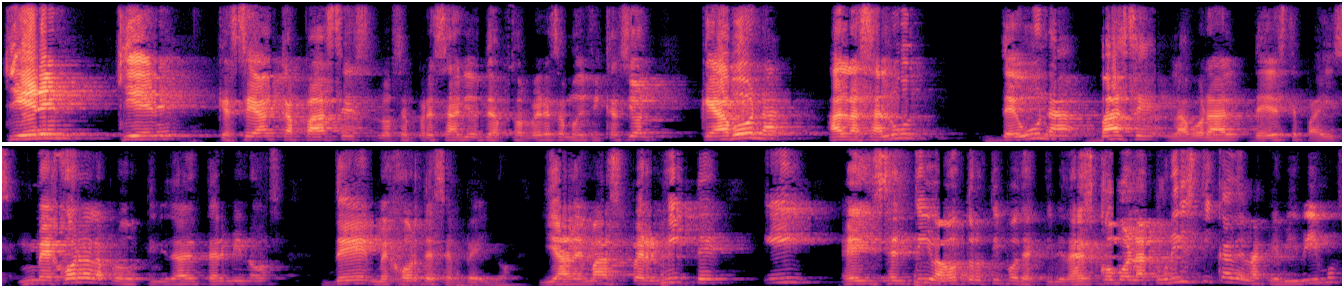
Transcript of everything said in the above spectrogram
Quieren, quieren que sean capaces los empresarios de absorber esa modificación que abona a la salud de una base laboral de este país. Mejora la productividad en términos de mejor desempeño y además permite y, e incentiva otro tipo de actividades como la turística de la que vivimos.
